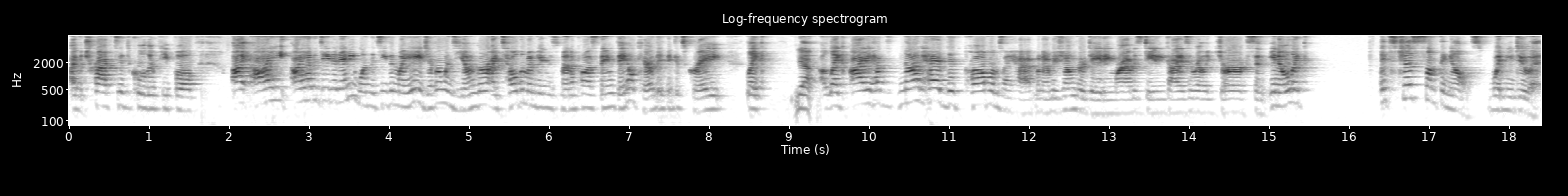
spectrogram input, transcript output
I've attracted cooler people. I, I I haven't dated anyone that's even my age. Everyone's younger. I tell them I'm doing this menopause thing. They don't care. They think it's great. Like yeah uh, like I have not had the problems I had when I was younger dating, where I was dating guys who were like jerks, and you know, like it's just something else when you do it.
